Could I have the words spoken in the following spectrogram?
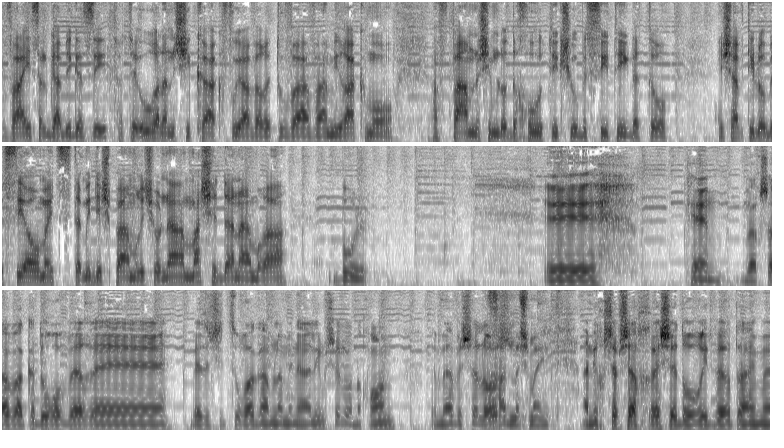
וייס על גבי גזית. התיאור על הנשיקה הכפויה והרטובה, והאמירה כמו אף פעם נשים לא דחו אותי כשהוא בשיא תהילתו. השבתי לו בשיא האומץ, תמיד יש פעם ראשונה, מה שדנה אמרה, בול. כן, ועכשיו הכדור עובר אה, באיזושהי צורה גם למנהלים שלו, נכון? ב-103. חד משמעית. אני חושב שאחרי שדרורית ורטהיים, אה,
